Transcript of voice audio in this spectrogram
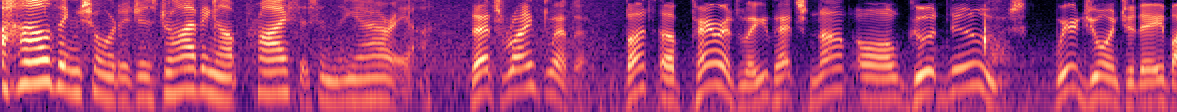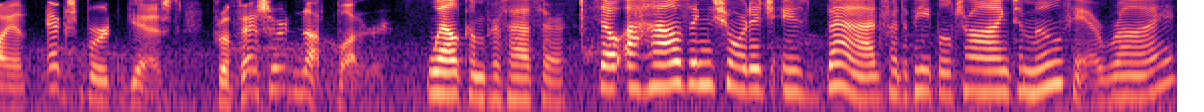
A housing shortage is driving up prices in the area. That's right, Glenda. But apparently, that's not all good news. We're joined today by an expert guest, Professor Nutbutter. Welcome, Professor. So, a housing shortage is bad for the people trying to move here, right?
